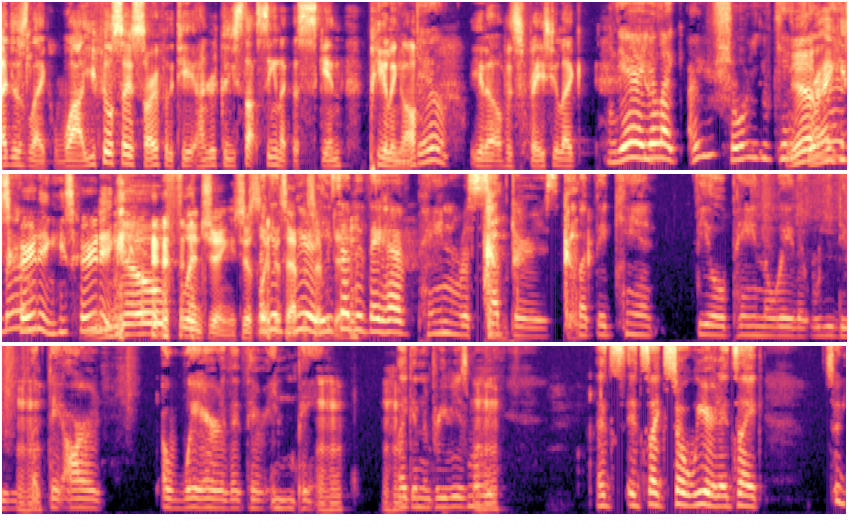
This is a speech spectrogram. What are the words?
I just like wow. You feel so sorry for the T800 because you start seeing like the skin peeling You off, do. you know, of his face. You're like, Yeah, you're like, are you sure you can't? Yeah. right? that, He's bro? hurting. He's hurting. No flinching. It's just Like, like, it's this happens weird. every He day. said that they have pain receptors, but they can't feel pain the way that we do. Mm-hmm. But they are aware that they're in pain, Mhm. Mhm. like in the previous movie. Mm-hmm. It's it's like so weird. It's like so you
